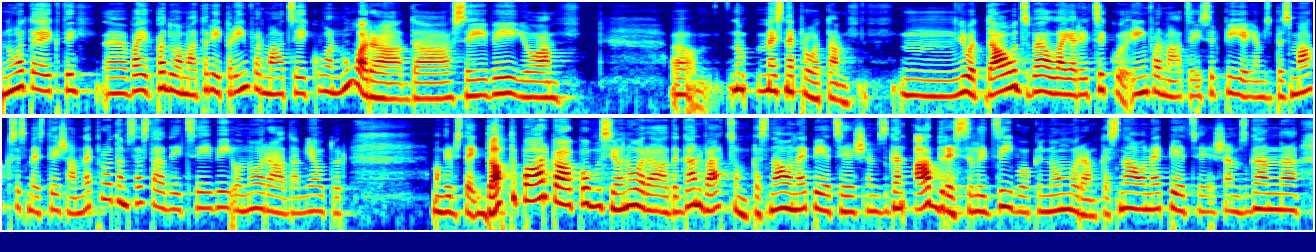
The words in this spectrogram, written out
noteikti uh, vajag padomāt arī par informāciju, ko norāda CV, jo um, nu, mēs neprotam mm, ļoti daudz vēl, lai arī cik informācijas ir pieejams bez maksas. Mēs tiešām neprotam sastādīt CV un norādām jau tur man gribas teikt, datu pārkāpumus, jo norāda gan vecumu, kas nav nepieciešams, gan adresi līdz dzīvokļa numuram, kas nav nepieciešams, gan uh,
